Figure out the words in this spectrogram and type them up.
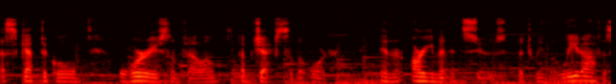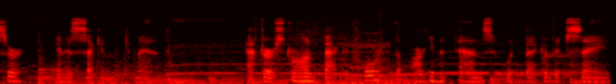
a skeptical, worrisome fellow, objects to the order, and an argument ensues between the lead officer and his second in command. After a strong back and forth, the argument ends with Bekovich saying,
